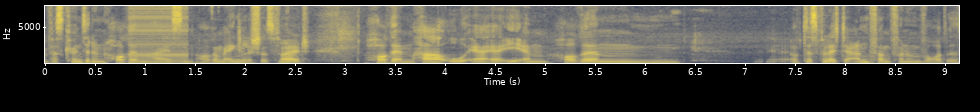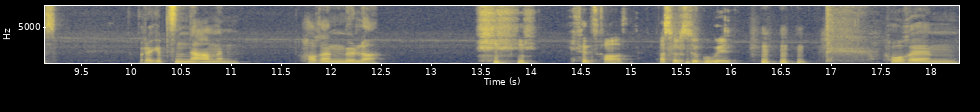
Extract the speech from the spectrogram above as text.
was könnte denn Horem heißen? Horem Englisch ist falsch. Horem, H-O-R-R-E-M. Horem. Ob das vielleicht der Anfang von einem Wort ist? Oder gibt es einen Namen? Horem Müller. Ich find's raus. Was würdest du googeln? Horem.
